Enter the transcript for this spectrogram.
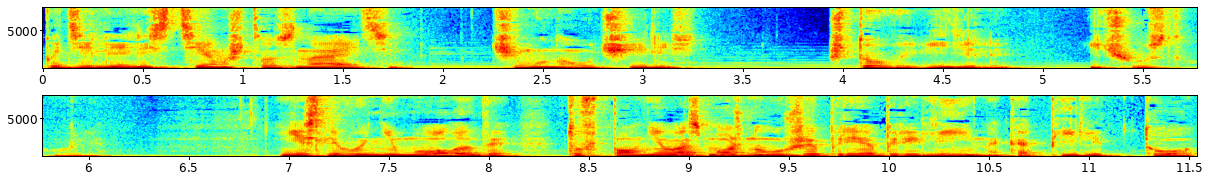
поделились тем, что знаете, чему научились, что вы видели и чувствовали. Если вы не молоды, то вполне возможно уже приобрели и накопили то,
